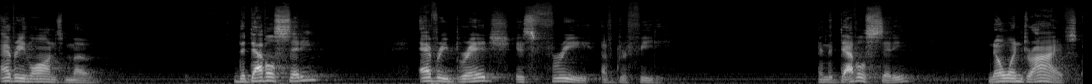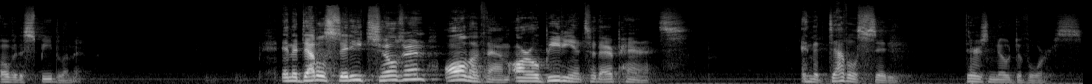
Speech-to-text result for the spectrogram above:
every lawn's mowed. The devil's city, every bridge is free of graffiti. In the devil's city, no one drives over the speed limit. In the devil's city, children, all of them, are obedient to their parents. In the devil's city, there's no divorce.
